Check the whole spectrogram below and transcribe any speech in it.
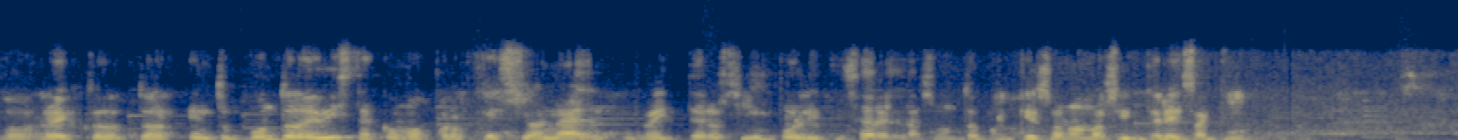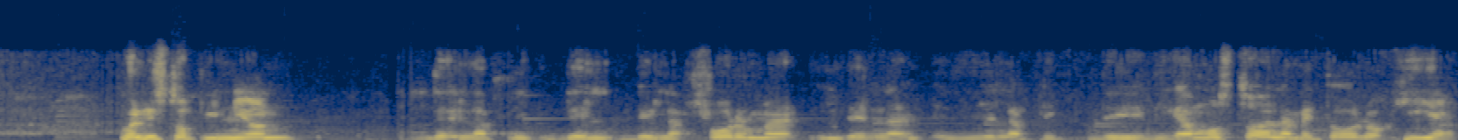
Correcto, doctor. En tu punto de vista como profesional, reitero, sin politizar el asunto, porque eso no nos interesa aquí, ¿cuál es tu opinión de la, de, la forma y de, la, de, digamos, toda la metodología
